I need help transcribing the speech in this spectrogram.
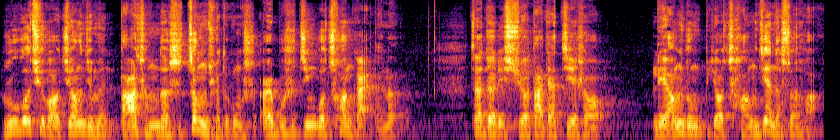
如何确保将军们达成的是正确的共识，而不是经过篡改的呢？在这里需要大家介绍两种比较常见的算法。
